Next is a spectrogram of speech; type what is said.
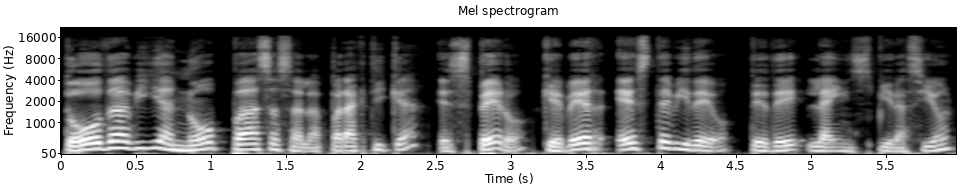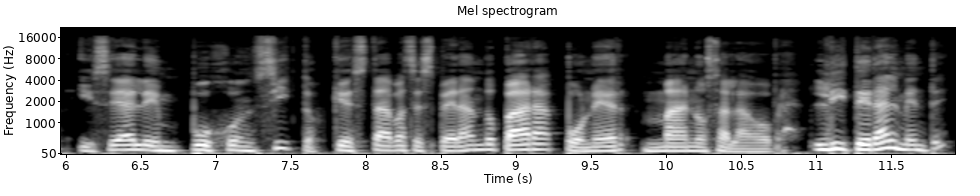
todavía no pasas a la práctica, espero que ver este video te dé la inspiración y sea el empujoncito que estabas esperando para poner manos a la obra. Literalmente,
